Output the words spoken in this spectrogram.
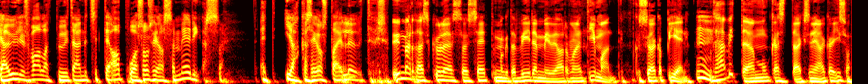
Ja Yhdysvallat pyytää nyt sitten apua sosiaalisessa mediassa, että jahka se jostain löytyisi. Ymmärtäisi kyllä, jos se olisi 75 miljoonaa arvoinen timantti, koska se on aika pieni. Mm. Mutta hävittäjä on mun käsittääkseni aika iso.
